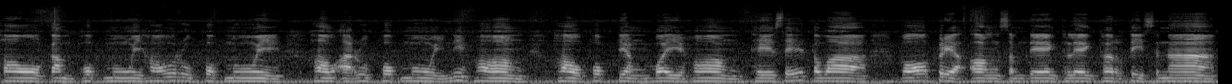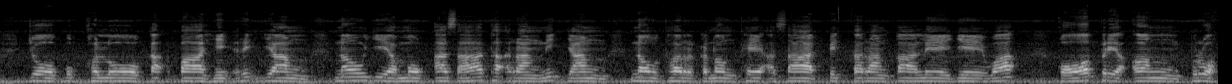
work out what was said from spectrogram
เฮากำพบมวยเฮารูปพบมวยเฮาอรูปพบมวยนี่หองเฮาพบเตียงใบหอง เทเสตวาก็เปรียอองสำแดงเพลงธรติสนาโยบุคโลกะปาหิริยังเนาเยี่ยมกอาสาทะรังนิยังเนาทรกนองเทอาสาตปิตรังกาเลเยวะ กอเปรียงปลวก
